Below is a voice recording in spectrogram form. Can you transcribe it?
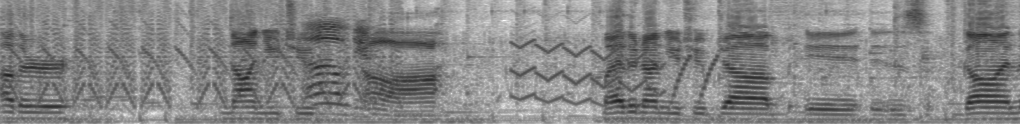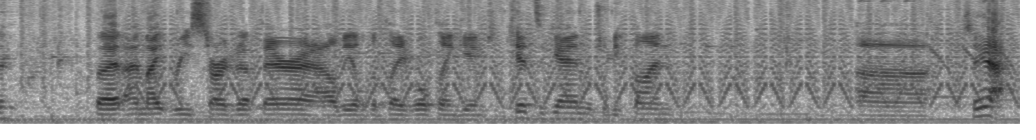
other non-YouTube... Oh. My other non-YouTube job is, is gone, but I might restart it up there, and I'll be able to play role-playing games with kids again, which will be fun. Uh, so yeah.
